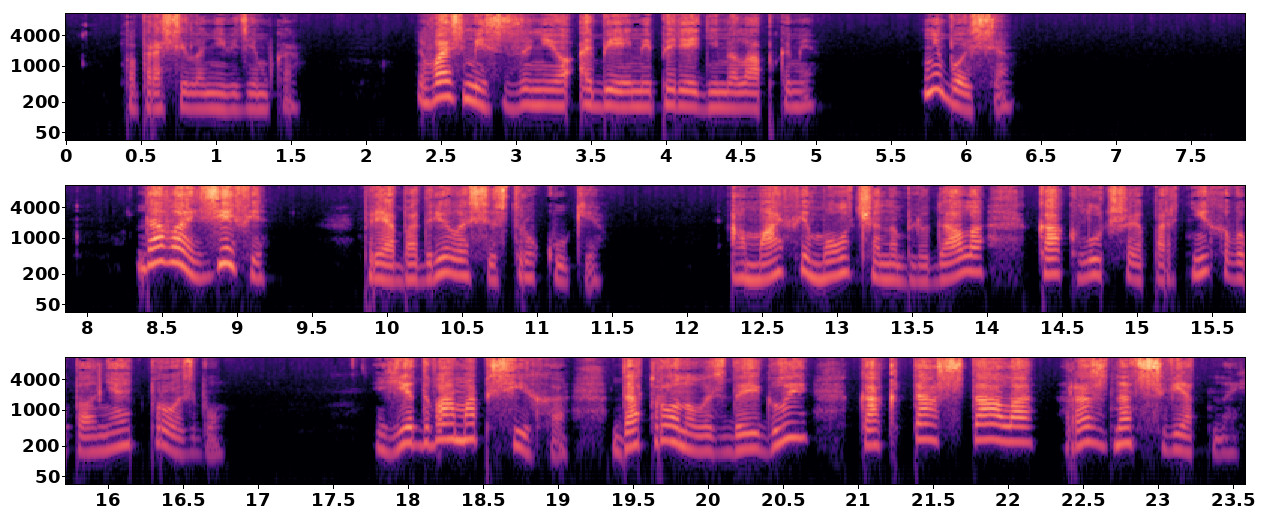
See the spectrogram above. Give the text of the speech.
— попросила невидимка. «Возьмись за нее обеими передними лапками. Не бойся». «Давай, Зефи!» приободрила сестру Куки. А Мафи молча наблюдала, как лучшая портниха выполняет просьбу. Едва мапсиха дотронулась до иглы, как та стала разноцветной.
